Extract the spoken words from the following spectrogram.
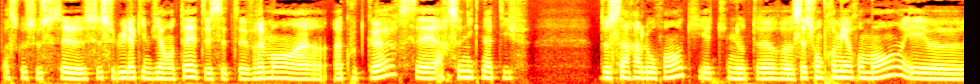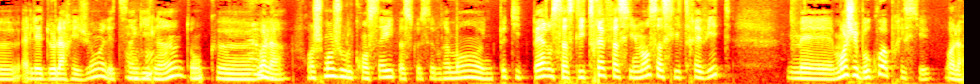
parce que ce- c'est c'est celui-là qui me vient en tête et c'était vraiment un, un coup de cœur. C'est Arsenic natif de Sarah Laurent, qui est une auteure. euh, C'est son premier roman et euh, elle est de la région, elle est de Saint-Guilain. Donc euh, Ah voilà, franchement, je vous le conseille parce que c'est vraiment une petite perle. Ça se lit très facilement, ça se lit très vite. Mais moi, j'ai beaucoup apprécié. Voilà.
